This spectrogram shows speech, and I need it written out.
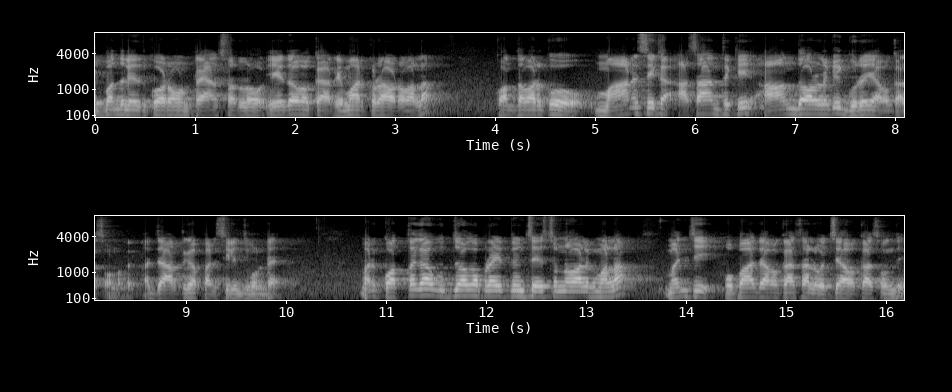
ఇబ్బందులు ఎదుర్కోవడం ట్రాన్స్ఫర్లో ఏదో ఒక రిమార్క్ రావడం వల్ల కొంతవరకు మానసిక అశాంతికి ఆందోళనకి గురయ్యే అవకాశం ఉన్నది. అది జాగ్రత్తగా పరిశీలించుకుంటే. మరి కొత్తగా ఉద్యోగ ప్రయత్నం చేస్తున్న వాళ్ళకి మళ్ళా మంచి ఉపాధి అవకాశాలు వచ్చే అవకాశం ఉంది.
